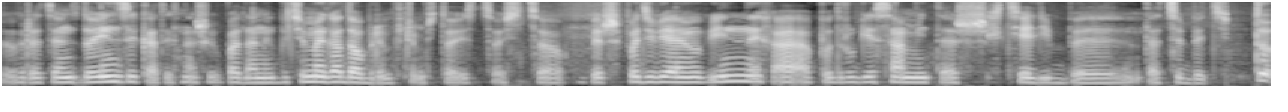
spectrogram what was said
wracając do języka tych naszych badanych, bycie mega dobrym w czymś to jest coś, co po pierwsze podziwiają w innych, a, a po drugie sami też chcieliby tacy być. To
